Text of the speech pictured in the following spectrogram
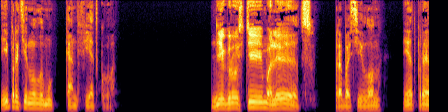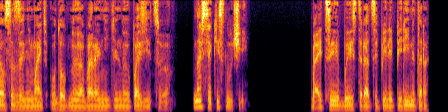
и протянул ему конфетку. «Не грусти, малец!» — пробасил он и отправился занимать удобную оборонительную позицию. На всякий случай. Бойцы быстро оцепили периметр,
